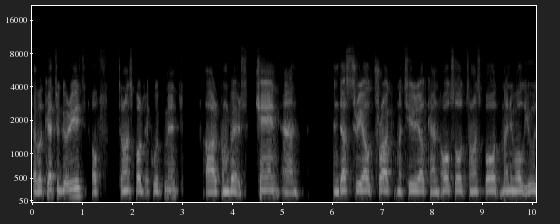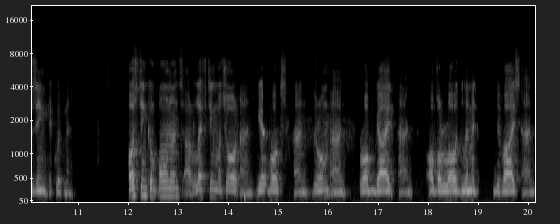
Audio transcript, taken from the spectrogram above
subcategories of transport equipment are conveyors, chain, and industrial truck material can also transport manual using equipment. Hosting components are lifting motor and gearbox and drum and rope guide and overload limit device and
